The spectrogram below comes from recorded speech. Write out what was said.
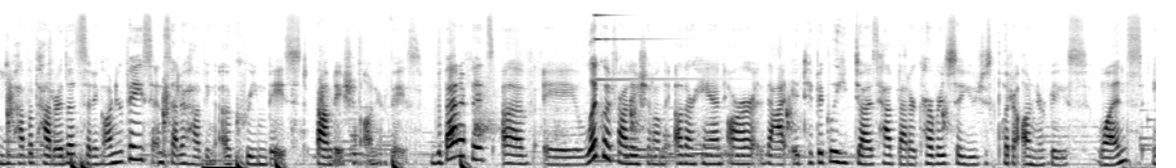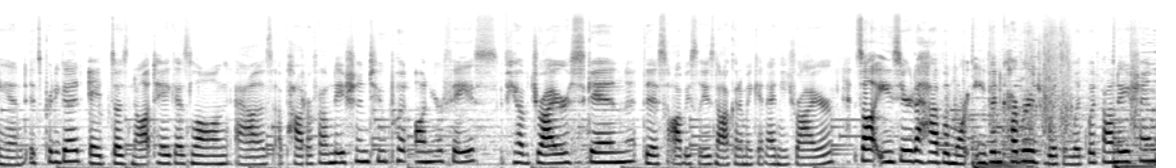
you have a powder that's sitting on your face instead of having a cream-based foundation on your face. The benefits of a liquid foundation on the other hand are that it typically does have better coverage so you just put it on your face once and it's pretty good. It does not take as long as a powder foundation to put on your face. If you have drier skin, this obviously is not going to make it any drier. It's a lot easier to have a more even coverage with a liquid foundation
